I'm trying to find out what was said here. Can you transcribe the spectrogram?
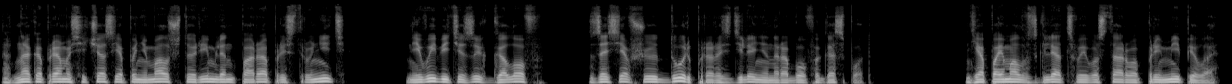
Однако прямо сейчас я понимал, что римлян пора приструнить и выбить из их голов засевшую дурь про разделение на рабов и господ. Я поймал взгляд своего старого примипела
